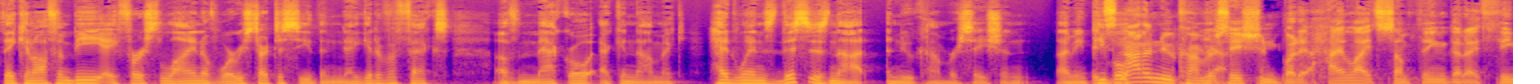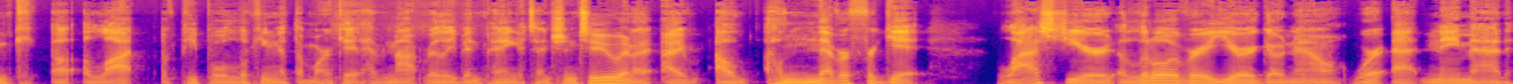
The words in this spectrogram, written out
They can often be a first line of where we start to see the negative effects of macroeconomic headwinds. This is not a new conversation. I mean, people. It's not a new conversation, but it highlights something that I think uh, a lot of people looking at the market have not really been paying attention to. And I, I I'll I'll never forget last year, a little over a year ago now, we're at NAMAD,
